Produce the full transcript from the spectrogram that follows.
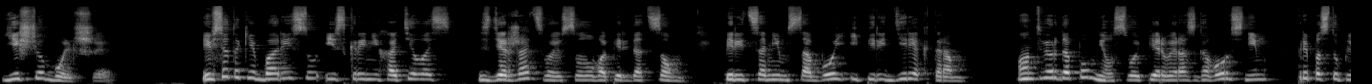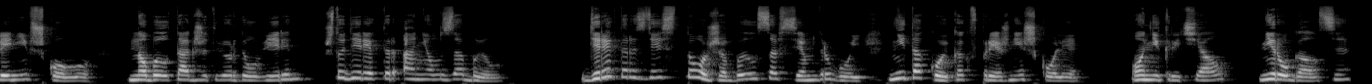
еще больше. И все-таки Борису искренне хотелось сдержать свое слово перед отцом, перед самим собой и перед директором. Он твердо помнил свой первый разговор с ним при поступлении в школу, но был также твердо уверен, что директор о нем забыл. Директор здесь тоже был совсем другой, не такой, как в прежней школе. Он не кричал, не ругался,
